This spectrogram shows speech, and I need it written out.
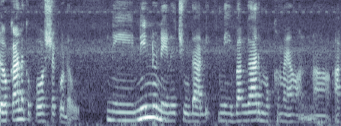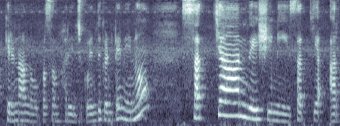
లోకాలకు పోషకుడవు. నీ నిన్ను నేను చూడాలి. నీ బంగారు ముఖమైన ఆ కిరణాలను ఉపసంహరించుకో. ఎందుకంటే నేను సత్యాన్వేషిని సత్య అర్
